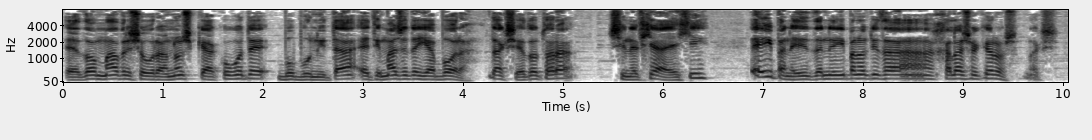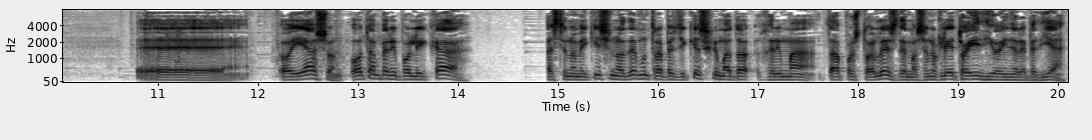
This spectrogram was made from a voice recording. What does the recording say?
εδώ μαύρης ο ουρανός και ακούγονται μπουμπονιτά, ετοιμάζεται για μπόρα. Εντάξει, εδώ τώρα συννεφιά έχει. Ε, είπανε, δεν είπαν ότι θα χαλάσει ο καιρός. Ε, ο Ιάσον, όταν περιπολικά αστυνομικοί συνοδεύουν τραπεζικές χρηματοαποστολέ, δεν μας ενοχλεί. Το ίδιο είναι, ρε παιδιά.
